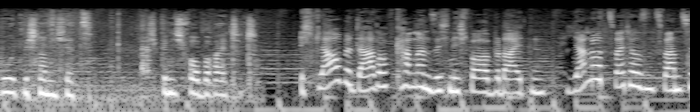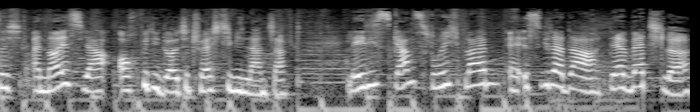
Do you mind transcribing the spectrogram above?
Holt mich noch nicht jetzt. Ich bin nicht vorbereitet. Ich glaube, darauf kann man sich nicht vorbereiten. Januar 2020, ein neues Jahr auch für die deutsche Trash-TV-Landschaft. Ladies, ganz ruhig bleiben, er ist wieder da, der Bachelor.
